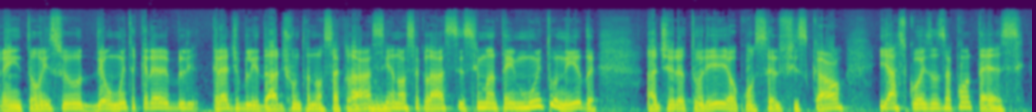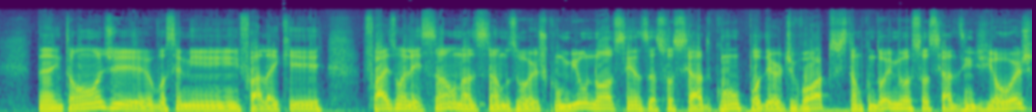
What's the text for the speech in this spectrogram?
Então isso deu muita credibilidade junto à nossa classe hum. e a nossa classe se mantém muito unida à diretoria, ao conselho fiscal e as coisas acontecem. Né? Então, onde você me fala aí que faz uma eleição, nós estamos hoje com 1.900 associados com o poder de voto, estamos com 2 mil associados em dia hoje,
